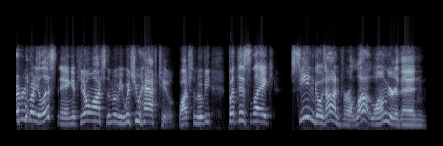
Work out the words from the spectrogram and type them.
everybody listening, if you don't watch the movie, which you have to watch the movie, but this like scene goes on for a lot longer than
